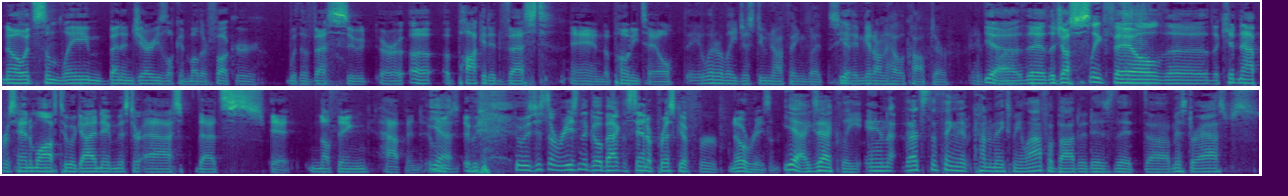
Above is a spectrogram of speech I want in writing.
no, it's some lame Ben and Jerry's looking motherfucker with a vest suit or a, a pocketed vest and a ponytail. They literally just do nothing but see Yeah. them get on a helicopter. And Yeah, fly. the the Justice League fail. The the kidnappers hand him off to a guy named Mister Asp. That's it. Nothing happened. It Yeah. was, it was it was just a reason to go back to Santa Prisca for no reason. Yeah, exactly. And that's the thing that kind of makes me laugh about it is that uh, Mr. Asp's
